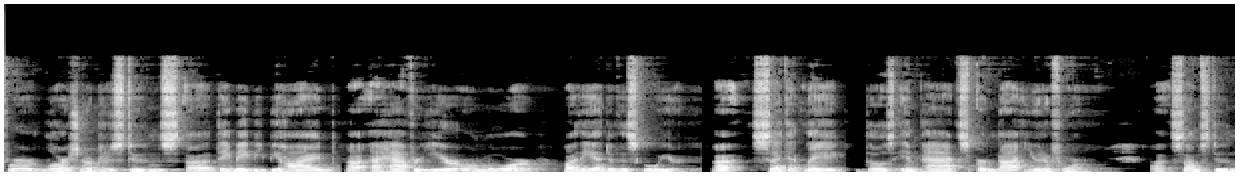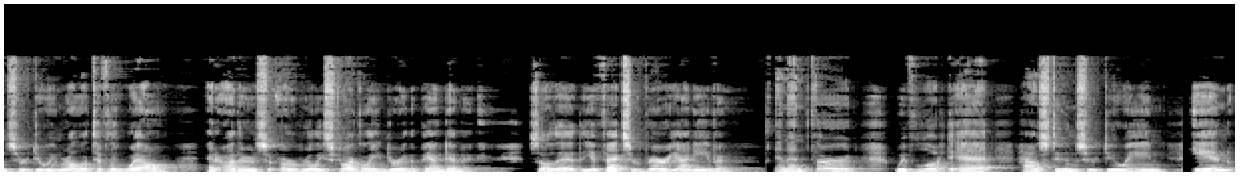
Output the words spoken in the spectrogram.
for large numbers of students, uh, they may be behind uh, a half a year or more by the end of the school year. Uh, secondly, those impacts are not uniform. Uh, some students are doing relatively well, and others are really struggling during the pandemic. So the, the effects are very uneven. And then third, we've looked at how students are doing in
